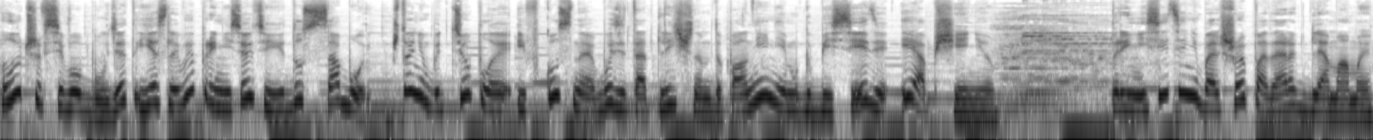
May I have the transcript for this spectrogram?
Лучше всего будет, если вы принесете еду с собой. Что-нибудь теплое и вкусное будет отличным дополнением к беседе и общению. Принесите небольшой подарок для мамы.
